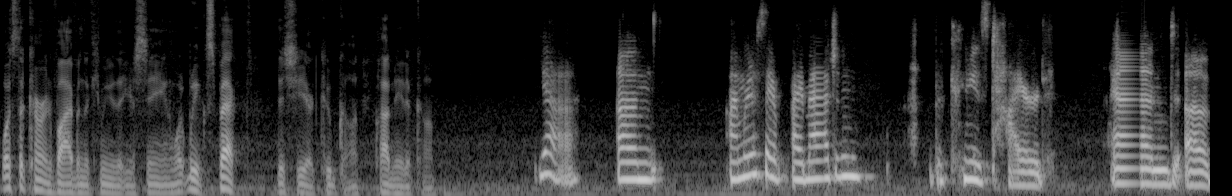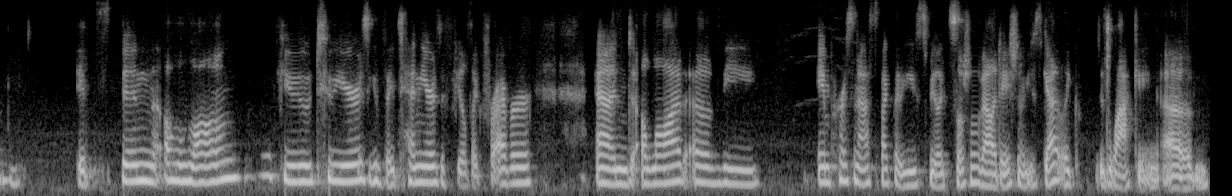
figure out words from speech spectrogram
what's the current vibe in the community that you're seeing and what we expect this year at KubeCon, Cloud Native Con? Yeah, um, I'm going to say, I imagine the community is tired and um, it's been a long few two years. You can say 10 years, it feels like forever. And a lot of the in-person aspect that used to be like social validation we used to get like is lacking. Um,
